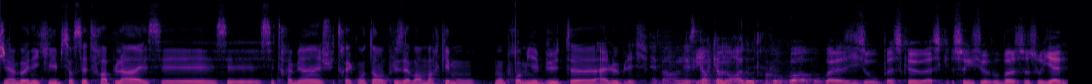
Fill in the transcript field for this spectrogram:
j'ai un bon équilibre sur cette frappe-là et c'est très bien. Et je suis très content en plus d'avoir marqué mon, mon, premier but euh, à Leblé. Eh ben, on espère qu'il y en aura d'autres. Hein. Pourquoi, pourquoi la Zizou? Parce que, ceux qui suivent le football se souviennent,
